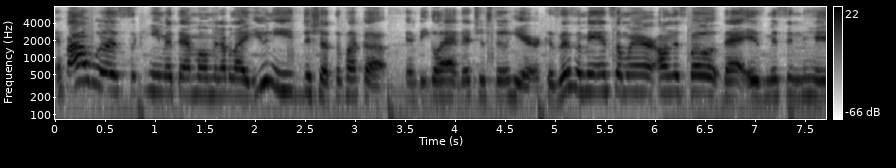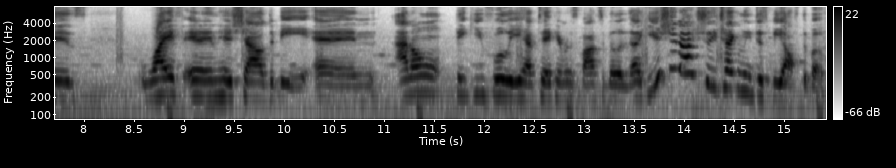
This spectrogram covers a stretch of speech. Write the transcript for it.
If I was Sakim at that moment, I'd be like, You need to shut the fuck up and be glad that you're still here. Because there's a man somewhere on this boat that is missing his wife and his child to be. And I don't think you fully have taken responsibility. Like, you should actually technically just be off the boat.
